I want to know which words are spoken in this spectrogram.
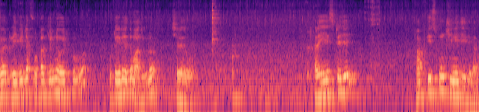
এবার গ্রেভিটা ফোটার জন্য ওয়েট করব, ফুটে এলে এতে মাছগুলো ছেড়ে দেবো। আর এই স্টেজেই হাফ টিস্পুন চিনি দিয়ে দিলাম।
